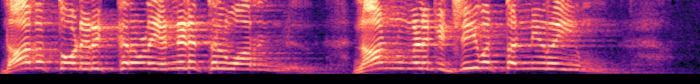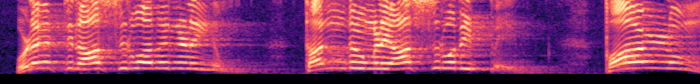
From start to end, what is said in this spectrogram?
தாகத்தோடு இருக்கிறவளை என்னிடத்தில் வாருங்கள். நான் உங்களுக்கு ஜீவ தண்ணீரையும் உலகத்தின் ஆசீர்வாதங்களையும் தந்து உங்களை ஆசிர்வதிப்பேன். பாழும்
